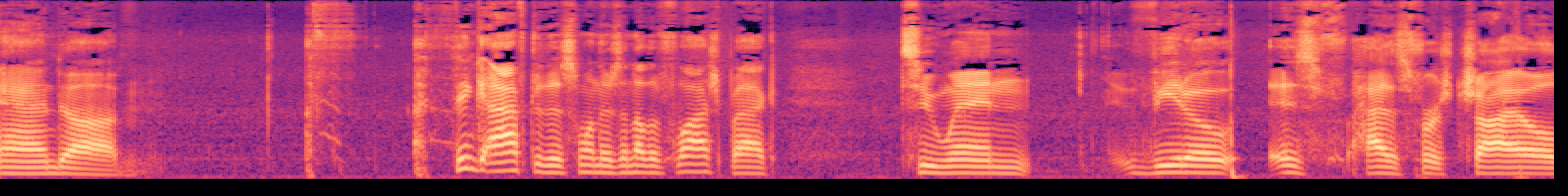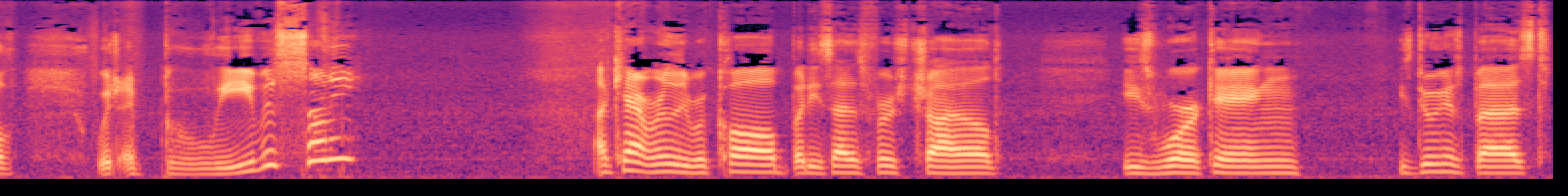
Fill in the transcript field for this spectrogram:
and um, I think after this one, there's another flashback to when Vito is has his first child, which I believe is Sonny. I can't really recall, but he's had his first child. He's working. He's doing his best.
